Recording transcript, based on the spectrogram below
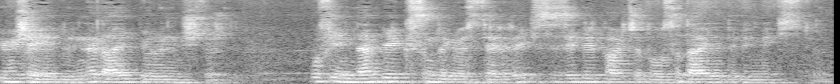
Gümüşay ödülüne layık görülmüştür. Bu filmden bir kısım da göstererek sizi bir parça da olsa dahil edebilmek istiyorum.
